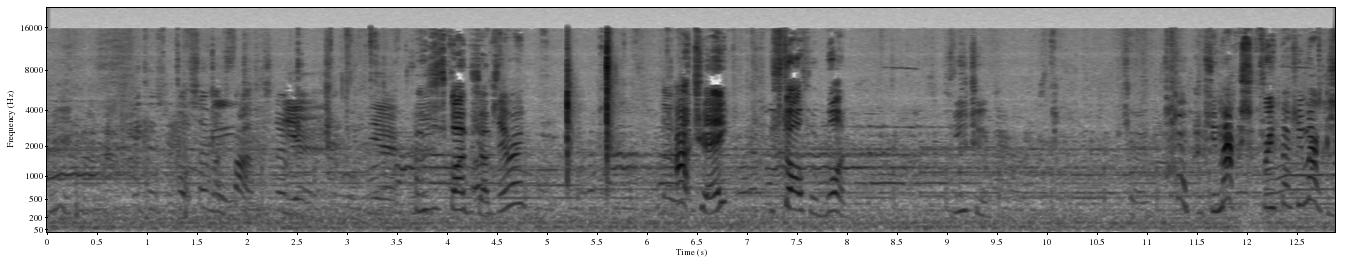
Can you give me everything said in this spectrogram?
Because we've got so many fans, don't Yeah. Yeah. How many subscribers you have? Zero? No. Actually, you start off with one. YouTube. Oh, Pepsi Max. Free Pepsi Max.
